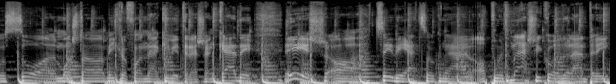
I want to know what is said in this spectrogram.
A Gaspresso szól, most a mikrofonnál kivételesen KD, és a CD játszóknál a pult másik oldalán pedig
